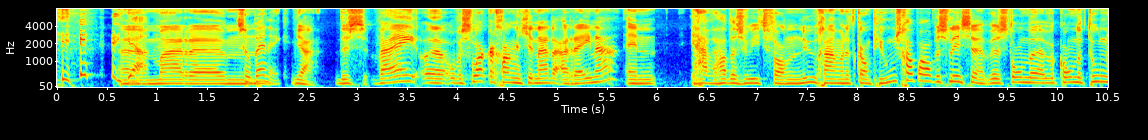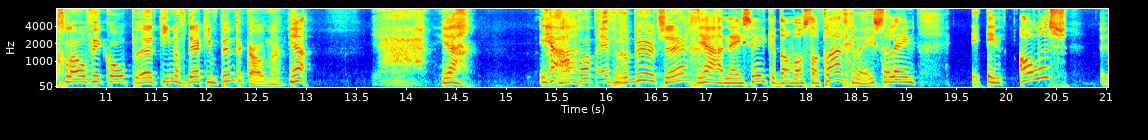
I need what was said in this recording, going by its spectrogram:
ja, Eh, maar, ehm, Zo ben ik. Ja, dus wij eh, op een slakkengangetje naar de arena. En ja, we hadden zoiets van... nu gaan we het kampioenschap al beslissen. We, stonden, we konden toen geloof ik op eh 10 of 13 punten komen. ja. Ja, Ja, Ja. Had dat even gebeurd, zeg. Ja, nee, zeker. Dan was het al klaar geweest. Alleen in alles... eh,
